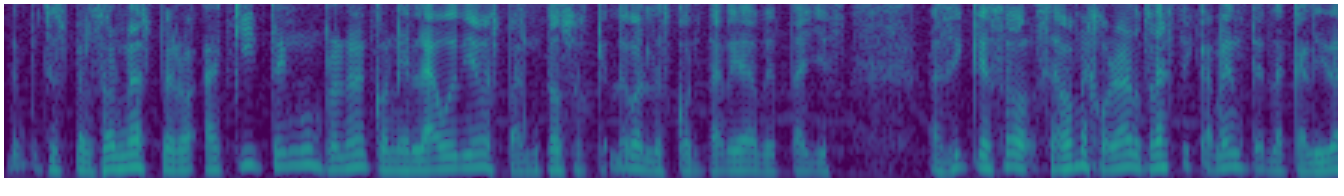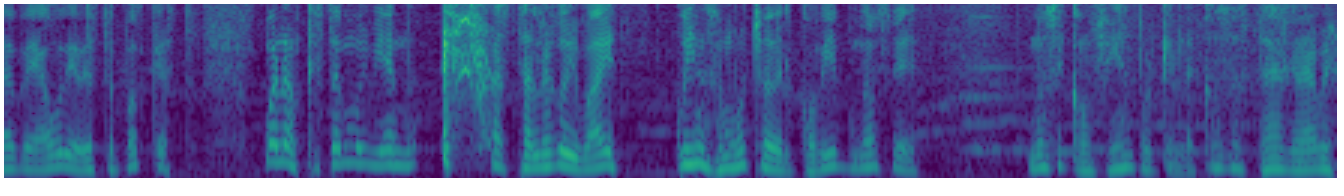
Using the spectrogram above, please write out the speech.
de muchas personas, pero aquí tengo un problema con el audio espantoso, que luego les contaré a detalles. Así que eso se va a mejorar drásticamente la calidad de audio de este podcast. Bueno, que estén muy bien. Hasta luego y bye. Cuídense mucho del COVID, no se, no se confíen porque la cosa está grave.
